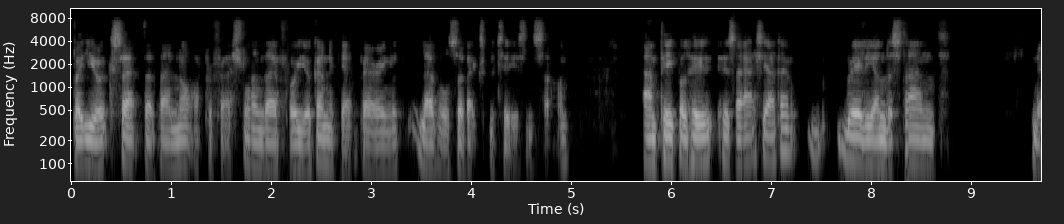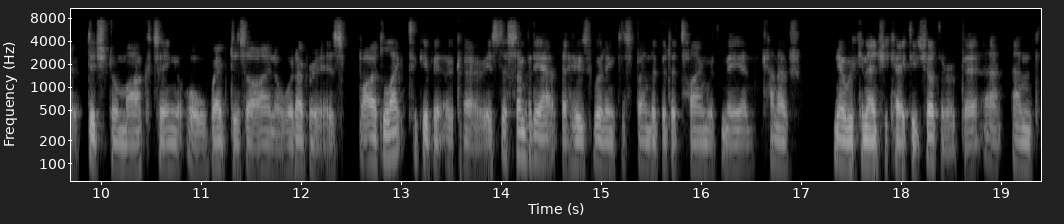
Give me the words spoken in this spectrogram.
but you accept that they're not a professional and therefore you're going to get varying levels of expertise and so on. And people who, who say actually i don't really understand you know digital marketing or web design or whatever it is but i'd like to give it a go. Is there somebody out there who's willing to spend a bit of time with me and kind of you know we can educate each other a bit and and,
